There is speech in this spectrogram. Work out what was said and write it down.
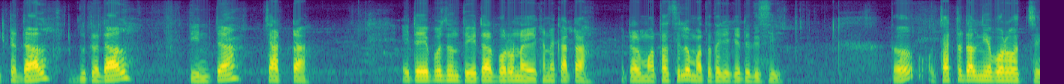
একটা ডাল, দুটা ডাল, তিনটা, চারটা। এটা এ পর্যন্ত, এটার বড় নাই, এখানে কাটা। এটার মাথা ছিল, মাথা থেকে কেটে দিছি। তো, চারটা ডাল নিয়ে বড় হচ্ছে।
